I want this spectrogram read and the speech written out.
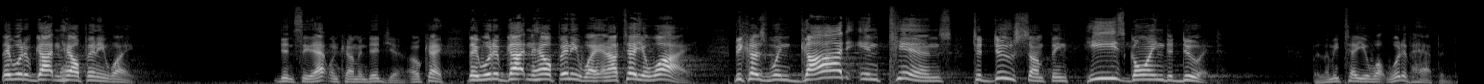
They would have gotten help anyway. Didn't see that one coming, did you? Okay. They would have gotten help anyway, and I'll tell you why. Because when God intends to do something, He's going to do it. But let me tell you what would have happened.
